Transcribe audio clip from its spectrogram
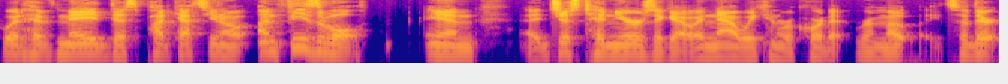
would have made this podcast, you know, unfeasible in Uh, just 10 years ago. And now we can record it remotely. So there,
